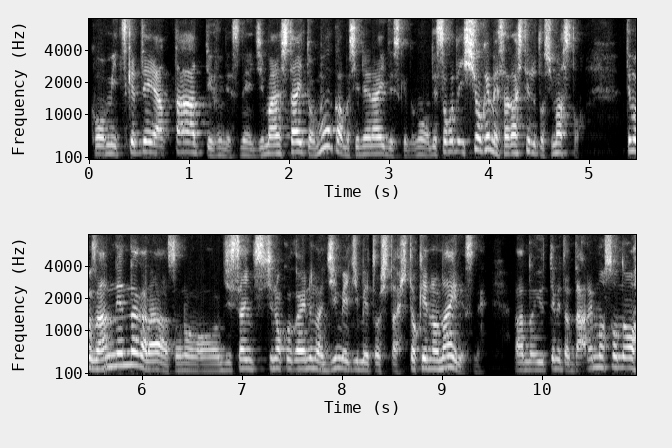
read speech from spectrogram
こう見つけてやったっていうふうにですね自慢したいと思うかもしれないですけども、でそこで一生懸命探してるとしますと。でも残念ながら、その実際に土の子がいるのはじめじめとした人気のないですね、あの言ってみたら誰もその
